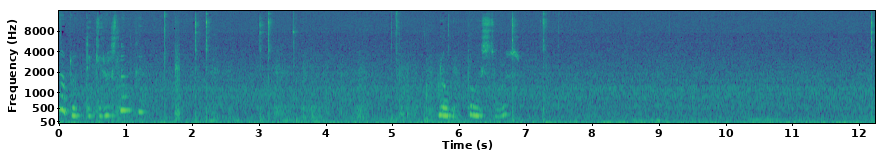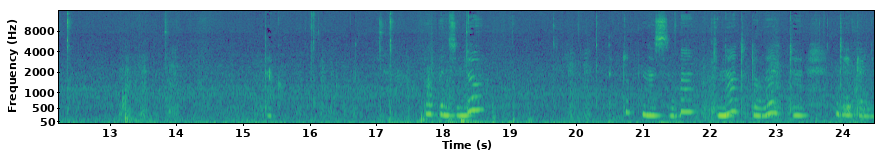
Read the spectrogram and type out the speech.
Ну тут такі рослинки. Добре, пилосос. Open the door. Так, тут у нас ванна, кімната, туалет, е, дві пральні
